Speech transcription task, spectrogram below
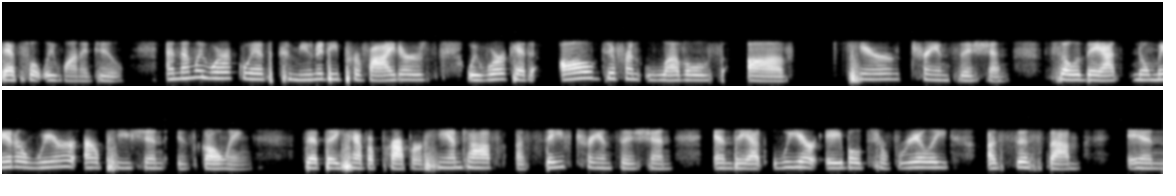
that's what we want to do. And then we work with community providers. We work at all different levels of care transition so that no matter where our patient is going, that they have a proper handoff, a safe transition, and that we are able to really assist them in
